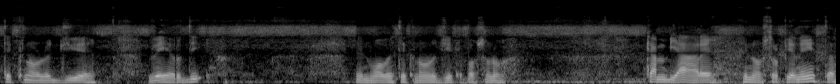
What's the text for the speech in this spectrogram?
tecnologie verdi, le nuove tecnologie che possono cambiare il nostro pianeta.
